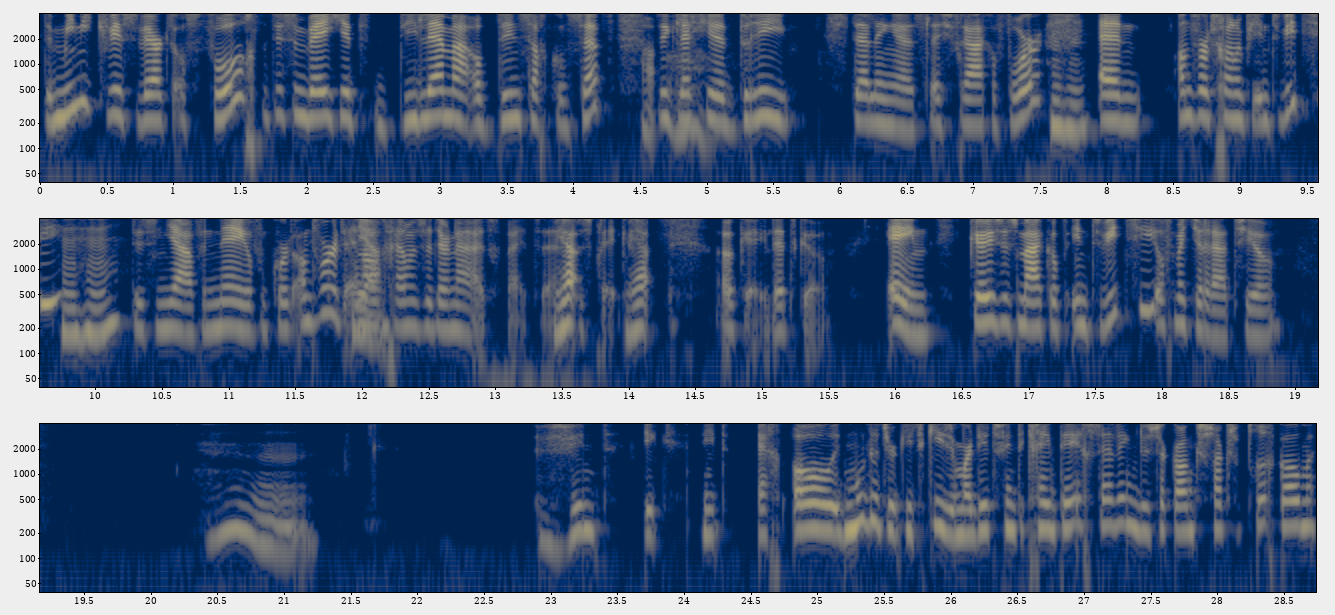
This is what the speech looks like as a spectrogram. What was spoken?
De mini-quiz werkt als volgt. Het is een beetje het dilemma op dinsdag concept. Dus ik leg je drie stellingen slash vragen voor. Mhm. En antwoord gewoon op je intuïtie. Mhm. Dus een ja of een nee of een kort antwoord. En Ja. dan gaan we ze daarna uitgebreid eh, Ja. bespreken. Ja. Oké, let's go. 1. Keuzes maken op intuïtie of met je ratio? Hmm. Vind ik niet echt. Oh, ik moet natuurlijk iets kiezen, maar dit vind ik geen tegenstelling, dus daar kan ik straks op terugkomen.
